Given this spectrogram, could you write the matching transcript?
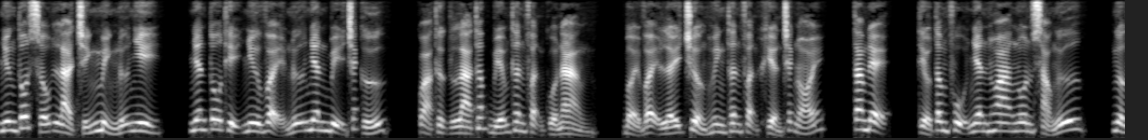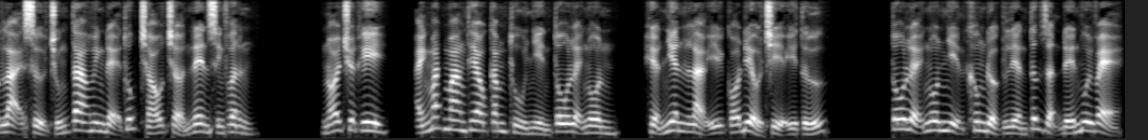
nhưng tốt xấu là chính mình nữ nhi, nhân tô thị như vậy nữ nhân bị trách cứ, quả thực là thấp biếm thân phận của nàng, bởi vậy lấy trưởng huynh thân phận khiển trách nói, tam đệ, tiểu tâm phụ nhân hoa ngôn xảo ngữ, ngược lại xử chúng ta huynh đệ thúc cháu trở nên sinh phân. Nói chuyện khi, ánh mắt mang theo căm thù nhìn tô lệ ngôn, hiển nhiên là ý có điều chỉ ý tứ. Tô lệ ngôn nhịn không được liền tức giận đến vui vẻ,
